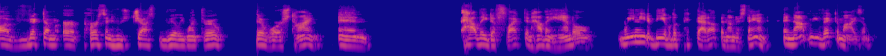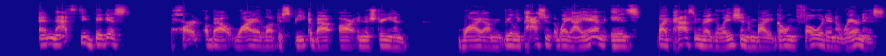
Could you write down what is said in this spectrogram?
a victim or a person who's just really went through their worst time and how they deflect and how they handle we need to be able to pick that up and understand and not re-victimize them and that's the biggest part about why I love to speak about our industry and why I'm really passionate the way I am is by passing regulation and by going forward in awareness.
